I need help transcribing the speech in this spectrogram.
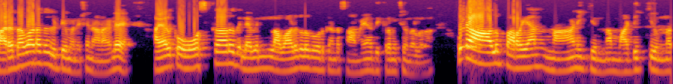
ഭരത് അവാർഡൊക്കെ കിട്ടിയ മനുഷ്യനാണ് അല്ലെ? അയാൾക്ക് ഓസ്കാർ ലെവലിൽ അവാർഡുകൾ കൊടുക്കേണ്ട സമയം അതിക്രമിച്ചു എന്നുള്ളത് ഒരാൾ പറയാൻ നാണിക്കുന്ന മടിക്കുന്ന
